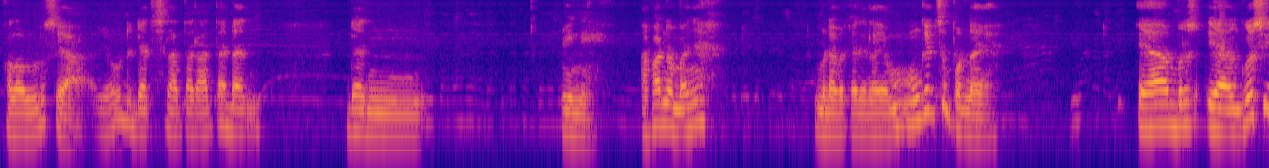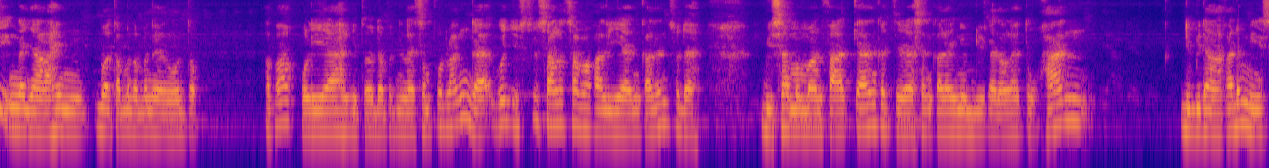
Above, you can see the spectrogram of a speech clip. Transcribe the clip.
Kalau lulus ya ya udah di atas rata-rata dan dan ini apa namanya mendapatkan nilai yang mungkin sempurna ya ya bers ya gue sih nggak nyalahin buat teman-teman yang untuk apa kuliah gitu dapat nilai sempurna enggak gue justru salut sama kalian. Kalian sudah bisa memanfaatkan kecerdasan kalian yang diberikan oleh Tuhan di bidang akademis.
